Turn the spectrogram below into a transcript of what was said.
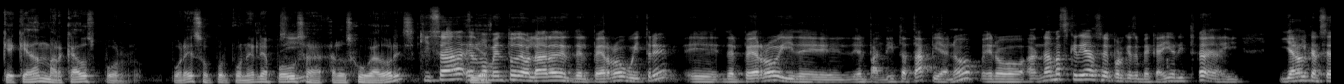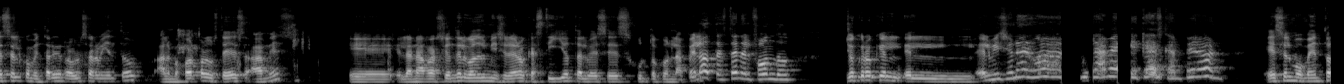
que quedan marcados por, por eso, por ponerle apodos a, a, los jugadores. Quizá es momento de hablar del, del perro buitre, eh, del perro y de, del pandita Tapia, ¿no? Pero ah, nada más quería hacer, porque se me caí ahorita y, y, ya no alcancé a hacer el comentario de Raúl Sarmiento, a lo mejor para ustedes, Ames, eh, la narración del gol del misionero Castillo tal vez es junto con la pelota, está en el fondo. Yo creo que el, el, el misionero, ¡ah, que es campeón! Es el momento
